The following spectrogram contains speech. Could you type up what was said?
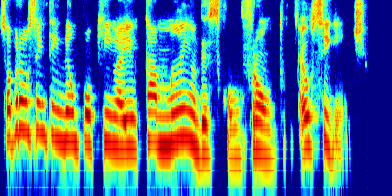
só para você entender um pouquinho aí o tamanho desse confronto, é o seguinte:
